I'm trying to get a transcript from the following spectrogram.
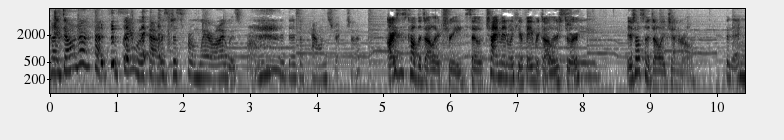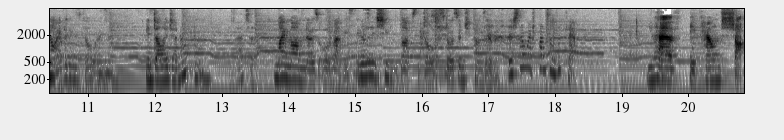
But I don't know if that's the same or if that was just from where I was from. There's a pound stretcher. Ours is called the Dollar Tree. So chime in with your favorite dollar store. Tree. There's also a Dollar General. But then not everything's dollar in there. In Dollar General? That's a My mom knows all about these things Really? because she loves the dollar stores when she comes over. There's so much fun to look at. You have a pound shop.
